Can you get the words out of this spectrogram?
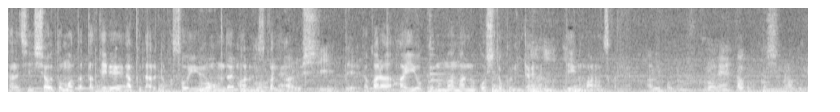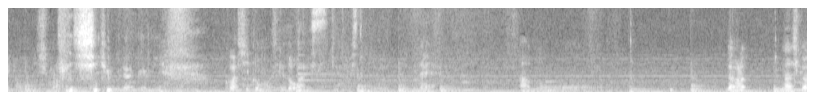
更地にしちゃうとまた建てれなくなるとかそういう問題もあるんですかね。あるしでだから廃屋のまま残しとくみたいなうんうんっていうのもあるんですかねあると思います。この辺多分西村組の西村組 西村組詳しいと思うんですけどね。あの人ねあのーだから何しか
